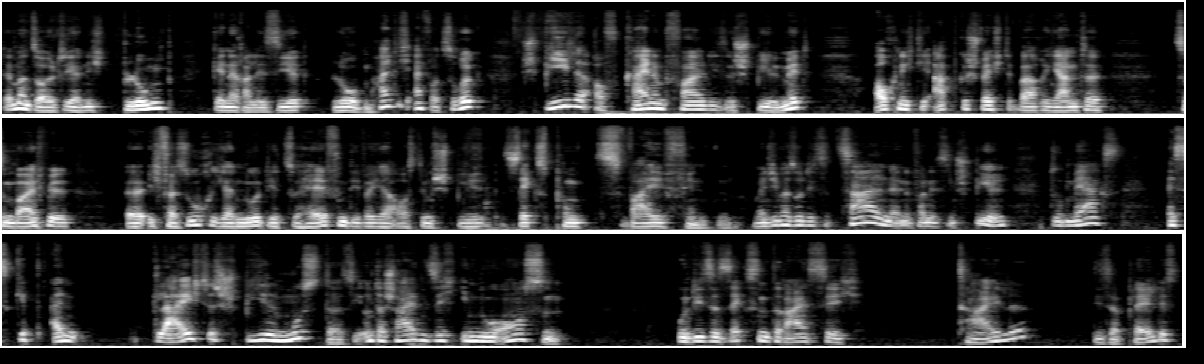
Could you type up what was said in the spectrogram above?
denn man sollte ja nicht plump generalisiert loben. Halte ich einfach zurück, spiele auf keinen Fall dieses Spiel mit, auch nicht die abgeschwächte Variante, zum Beispiel äh, ich versuche ja nur dir zu helfen, die wir ja aus dem Spiel 6.2 finden. Wenn ich immer so diese Zahlen nenne von diesen Spielen, du merkst, es gibt ein gleiches Spielmuster. Sie unterscheiden sich in Nuancen. Und diese 36 Teile dieser Playlist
